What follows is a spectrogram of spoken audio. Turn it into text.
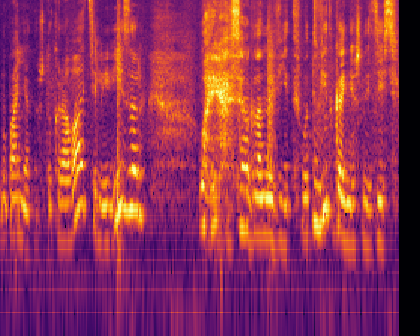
ну понятно, что кровать, телевизор. Ой, самое главное вид. Вот вид, конечно, здесь.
